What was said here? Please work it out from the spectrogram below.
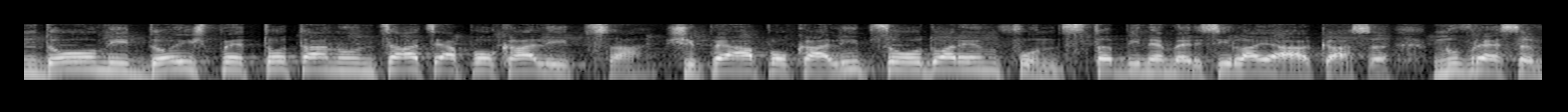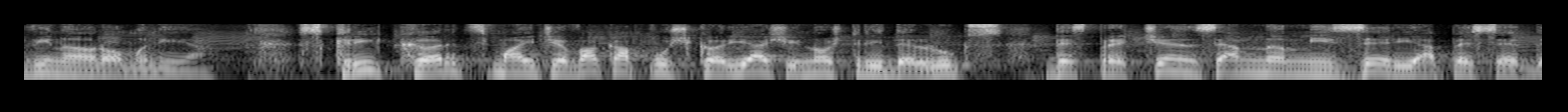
Din 2012 tot anunțați apocalipsa Și pe apocalipsă o doare în fund. Stă bine mersi la ea acasă. Nu vrea să vină în România. Scrii cărți mai ceva ca pușcăria și noștri de lux Despre ce înseamnă mizeria PSD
